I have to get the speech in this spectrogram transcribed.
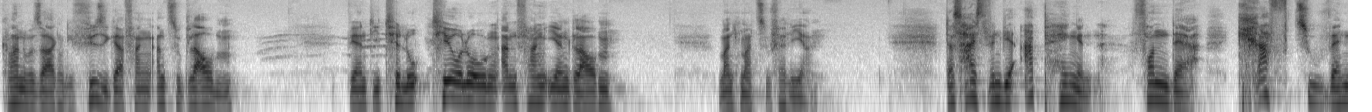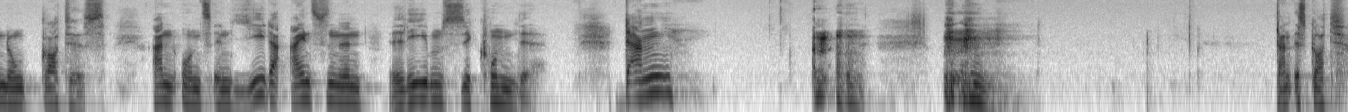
Kann man nur sagen, die Physiker fangen an zu glauben, während die Theologen anfangen, ihren Glauben manchmal zu verlieren. Das heißt, wenn wir abhängen von der Kraftzuwendung Gottes an uns in jeder einzelnen Lebenssekunde, dann dann ist Gott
